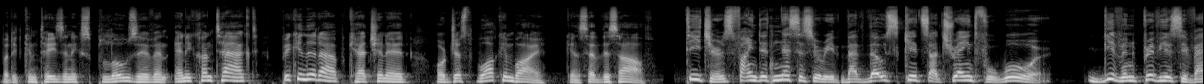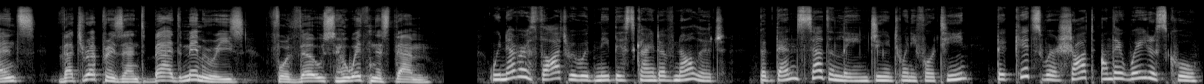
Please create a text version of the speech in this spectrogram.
but it contains an explosive and any contact, picking it up, catching it, or just walking by can set this off. Teachers find it necessary that those kids are trained for war, given previous events that represent bad memories for those who witnessed them. We never thought we would need this kind of knowledge, but then suddenly in June 2014, the kids were shot on their way to school.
